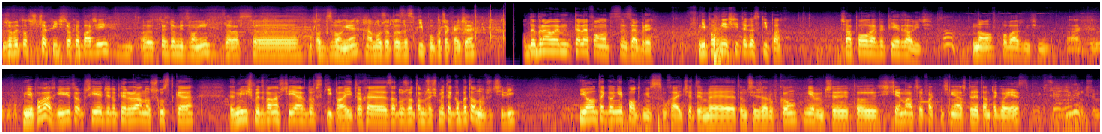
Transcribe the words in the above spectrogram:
żeby to szczepić trochę bardziej. E, ktoś do mnie dzwoni, zaraz e, oddzwonię, a może to ze skipu, poczekajcie. Odebrałem telefon od zebry. Nie podnieśli tego skipa. Trzeba połowę wypierdolić. Co? No, poważnie ci mówię. Tak, Nie, poważnie, jutro przyjedzie dopiero rano szóstkę. Mieliśmy 12 yardów skipa i trochę za dużo tam żeśmy tego betonu wrzucili. I on tego nie podniósł, słuchajcie, tym, e, tą ciężarówką. Nie wiem, czy to ściema, czy faktycznie aż tyle tam tego jest. przyjedzie większym.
